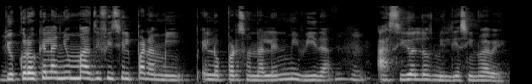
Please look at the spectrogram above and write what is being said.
Yo creo que el año más difícil para mí, en lo personal en mi vida, ha sido el 2019.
